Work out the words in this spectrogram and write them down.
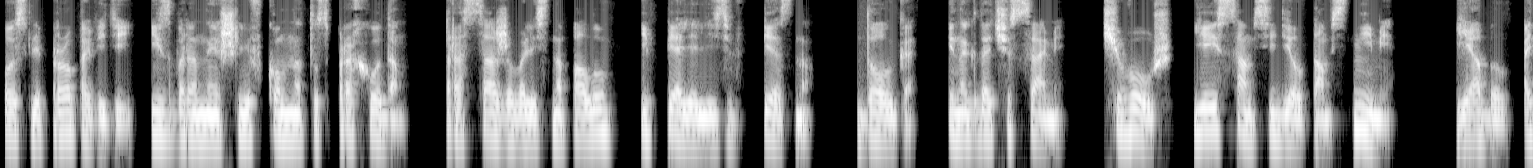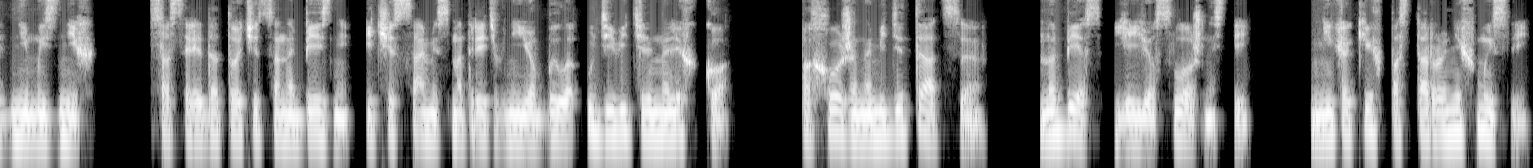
После проповедей избранные шли в комнату с проходом, рассаживались на полу и пялились в бездну. Долго, иногда часами. Чего уж, я и сам сидел там с ними. Я был одним из них. Сосредоточиться на бездне и часами смотреть в нее было удивительно легко. Похоже на медитацию, но без ее сложностей. Никаких посторонних мыслей,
